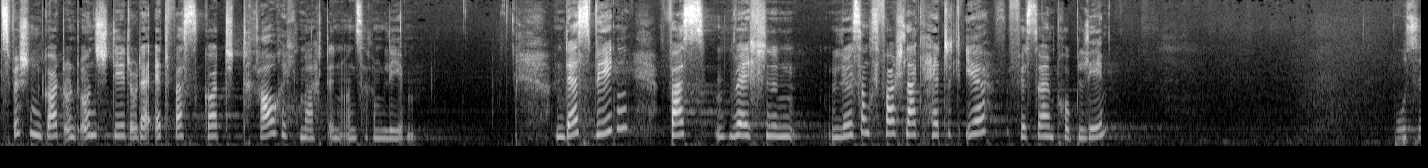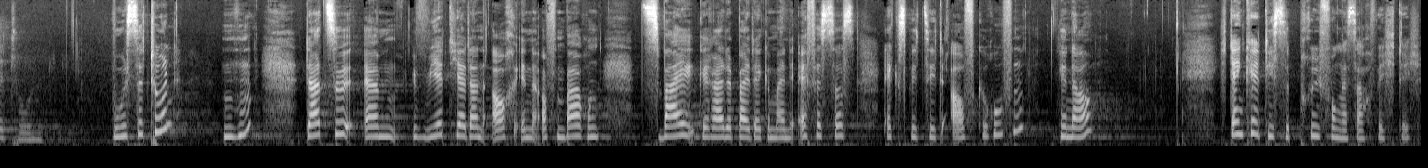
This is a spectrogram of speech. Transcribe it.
zwischen Gott und uns steht oder etwas Gott traurig macht in unserem Leben. Und deswegen, was, welchen Lösungsvorschlag hättet ihr für so ein Problem? Buße tun. Buße tun? Mhm. Dazu ähm, wird ja dann auch in Offenbarung 2 gerade bei der Gemeinde Ephesus explizit aufgerufen. Genau. Ich denke, diese Prüfung ist auch wichtig.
